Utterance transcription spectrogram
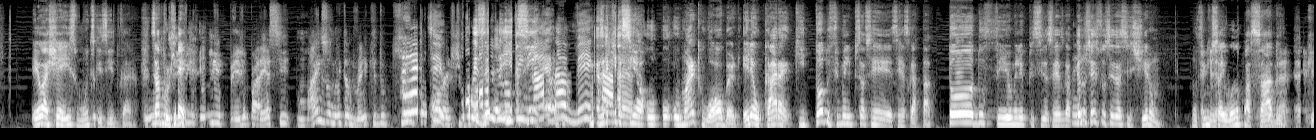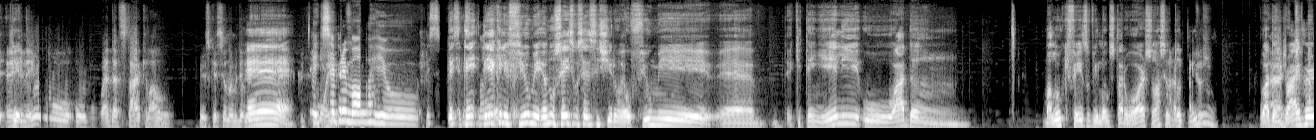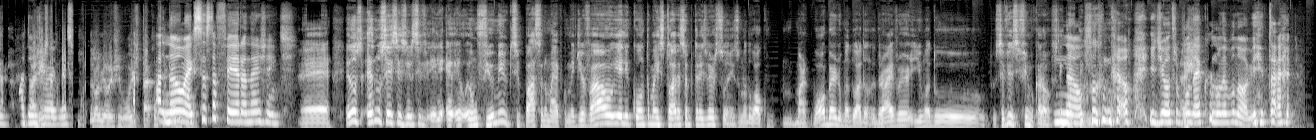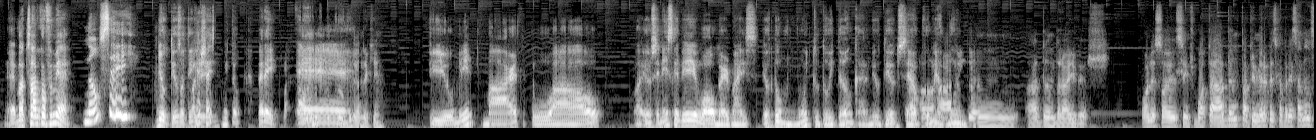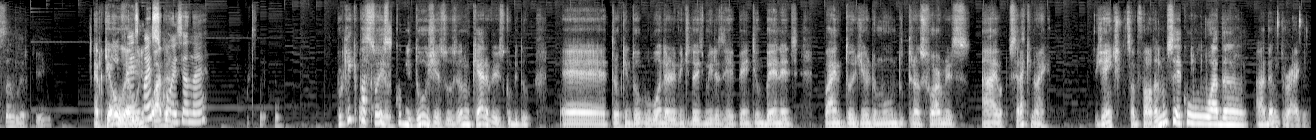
Eu achei isso muito esquisito, cara. Sabe por quê? Ele, ele parece mais o Nathan Drake do que o Tom. Holland. Tipo, Pois é, Holland não e tem assim, nada é- a ver, Mas cara. é que assim, ó, o, o, o Mark Wahlberg, ele é o cara que todo filme ele precisa ser, ser resgatado. Todo filme ele precisa ser resgatado. Sim. Eu não sei se vocês assistiram um filme que que, nem- saiu ano passado. É, é que, é que- que nem o, o Eddard Stark lá, o, eu esqueci o nome dele. É, Ele sempre morre o. tem, o tem, tem dele. aquele filme, eu não sei se vocês assistiram, é o filme é, que tem ele, o Adam. maluco que fez o vilão do Star Wars. Nossa, eu tô Adam Driver. tão... O Adam Driver. Adam a gente tá Driver. péssimo pra nome hoje. Hoje tá Ah, complicado. não, é que sexta-feira, né, gente? É, eu, não, eu não sei se vocês viram esse ele é, é um filme que se passa numa época medieval e ele conta uma história sobre três versões. Uma do Mark Wahlberg, uma do Adam Driver e uma do... Você viu esse filme, Carol? Você tem cara Não, não. E de outro boneco que eu não lembro o nome, tá? É, mas tu sabe qual filme é? Não sei. Meu Deus, eu tenho que Olha achar aí. esse filme então. Pera aí. Vai falando que eu É. tô procurando aqui. Filme Mark Wal... Eu não sei nem escrever Wahlberg, mas eu tô muito doidão, cara. Meu Deus do céu, como é Ah, ruim. Adam, Adam Driver. Olha só, se a gente bota Adam, a primeira coisa que aparece é Adam Sandler. Que... É porque é o, é o fez único mais Adam... coisa, né? Por que que passou certeza. Scooby-Doo, Jesus? Eu não quero ver o Scooby-Doo. É, troca em dobro, Wonder 22 milhas, de repente, um Bennett, pai todo o dinheiro do mundo, Transformers. Ah, eu- será que não é? Gente, só falta não ser com o Adam, Adam Driver.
